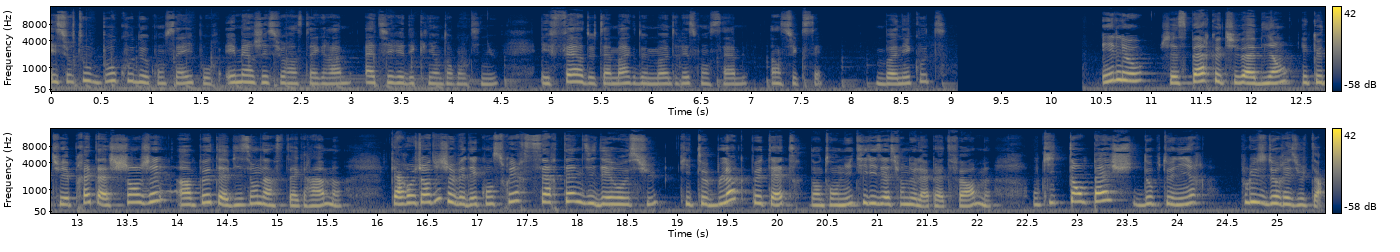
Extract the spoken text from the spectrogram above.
et surtout beaucoup de conseils pour émerger sur Instagram, attirer des clients en continu et faire de ta marque de mode responsable un succès. Bonne écoute Hello, j'espère que tu vas bien et que tu es prête à changer un peu ta vision d'Instagram car aujourd'hui je vais déconstruire certaines idées reçues qui te bloquent peut-être dans ton utilisation de la plateforme ou qui t'empêchent d'obtenir plus de résultats,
